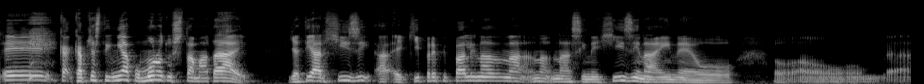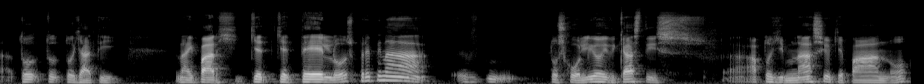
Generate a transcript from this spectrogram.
Ε, κα- κάποια στιγμή από μόνο του σταματάει. Γιατί αρχίζει, α, εκεί πρέπει πάλι να, να, να, να συνεχίζει να είναι ο, ο- ο- α, το, το, το γιατί να υπάρχει. Και, και τέλος πρέπει να το σχολείο ειδικά στις, α, από το γυμνάσιο και πάνω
